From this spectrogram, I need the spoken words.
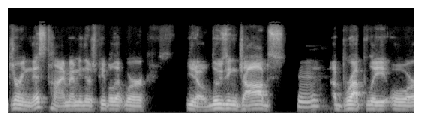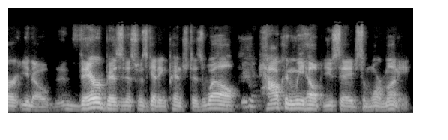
during this time? I mean, there's people that were, you know, losing jobs Mhm. abruptly, or you know, their business was getting pinched as well. Mhm. How can we help you save some more money?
